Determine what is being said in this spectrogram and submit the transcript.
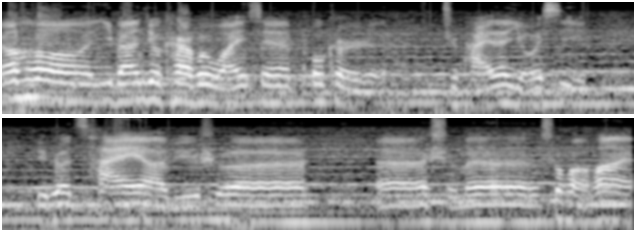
然后一般就开始会玩一些 poker 纸牌的游戏。比如说猜呀，比如说，呃，什么说谎话呀，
